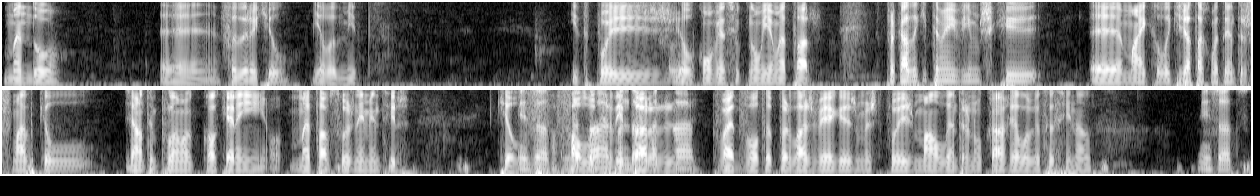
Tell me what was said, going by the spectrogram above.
mandou uh, fazer aquilo e ele admite. E depois ele convence-o que não ia matar. Por acaso aqui também vimos que uh, Michael aqui já está completamente transformado que ele já não tem problema qualquer em matar pessoas nem mentir. Que ele Exato, fala acreditar que vai de volta para Las Vegas, mas depois mal entra no carro é logo assassinado. Exato.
